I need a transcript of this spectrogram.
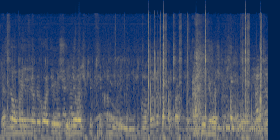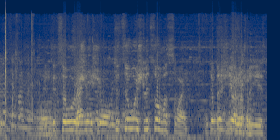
Я сказал, Петя приходит и мечу. Девочки психанули, конечно. Я тоже хочу так. А что девочки психанули? А еще- ты целуешь лицом асфальт. У тебя даже что есть.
